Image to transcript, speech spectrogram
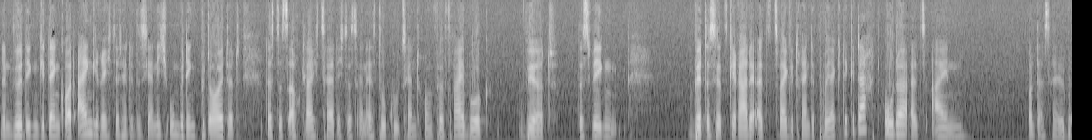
einen würdigen Gedenkort eingerichtet, hätte das ja nicht unbedingt bedeutet, dass das auch gleichzeitig das NS-Doku-Zentrum für Freiburg wird. Deswegen wird das jetzt gerade als zwei getrennte Projekte gedacht oder als ein und dasselbe?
